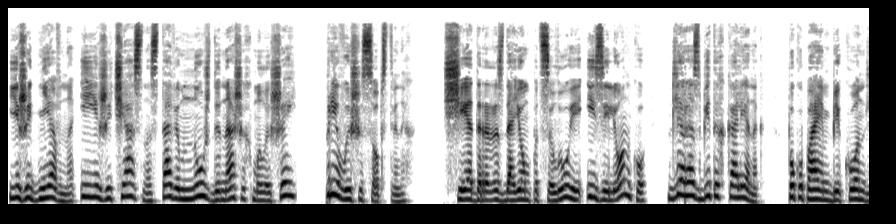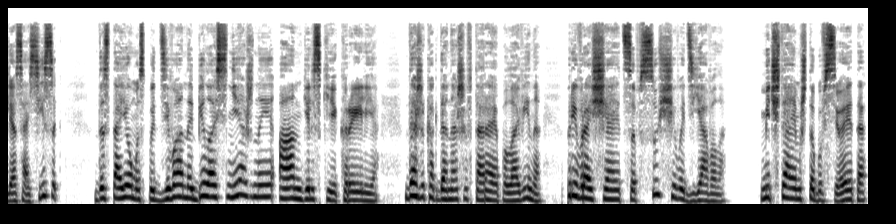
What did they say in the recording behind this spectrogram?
Ежедневно и ежечасно ставим нужды наших малышей превыше собственных. Щедро раздаем поцелуи и зеленку для разбитых коленок, покупаем бекон для сосисок, достаем из-под дивана белоснежные ангельские крылья, даже когда наша вторая половина превращается в сущего дьявола. Мечтаем, чтобы все это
